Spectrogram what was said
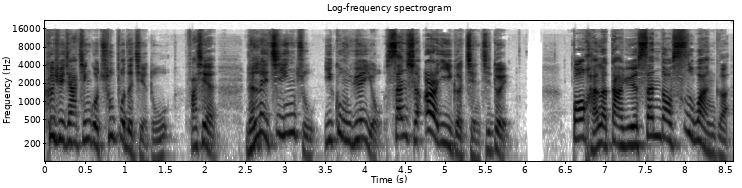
科学家经过初步的解读，发现人类基因组一共约有三十二亿个碱基对，包含了大约三到四万个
